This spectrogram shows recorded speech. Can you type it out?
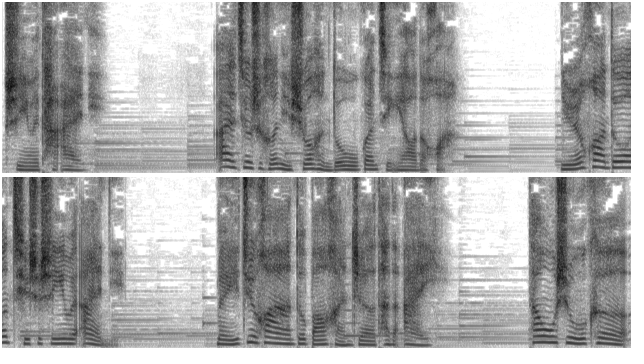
是因为他爱你，爱就是和你说很多无关紧要的话。女人话多其实是因为爱你，每一句话都包含着她的爱意，她无时无刻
